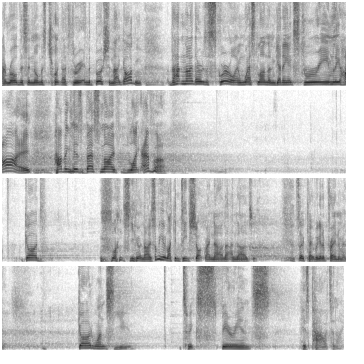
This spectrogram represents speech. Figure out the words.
I rolled this enormous joint and I threw it in the bush in that garden. That night, there was a squirrel in West London getting extremely high, having his best knife like ever. God wants you and I, some of you are like in deep shock right now, that analogy. It's okay, we're going to pray in a minute. God wants you to experience his power tonight.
